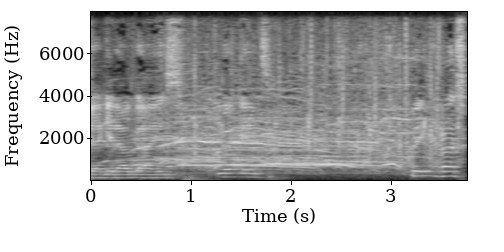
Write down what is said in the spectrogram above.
Check it out, guys. Wicked. Big congratulations.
